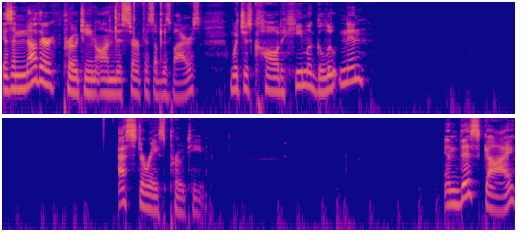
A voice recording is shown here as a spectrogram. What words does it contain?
is another protein on the surface of this virus, which is called hemagglutinin esterase protein. And this guy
